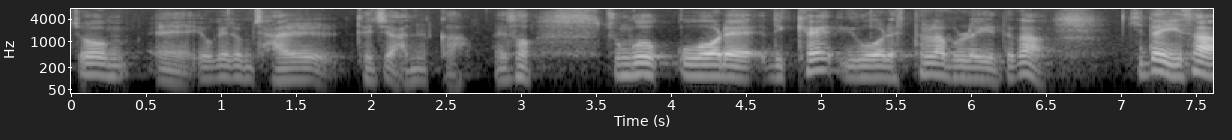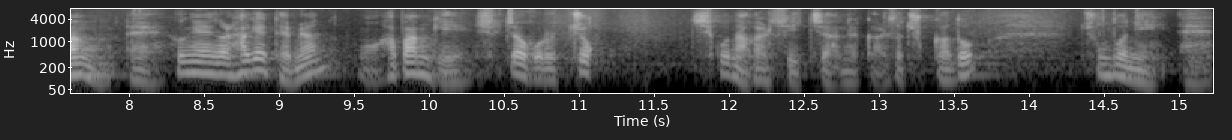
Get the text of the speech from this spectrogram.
좀, 예, 요게 좀 잘 되지 않을까. 그래서 중국 5월에 니케, 6월에 스텔라 블레이드가 기대 이상 예, 흥행을 하게 되면 뭐 하반기 실적으로 쭉 치고 나갈 수 있지 않을까. 그래서 주가도 충분히 예,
